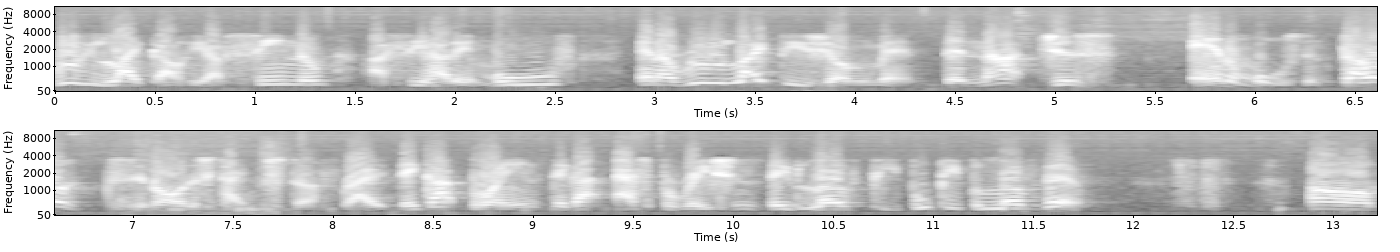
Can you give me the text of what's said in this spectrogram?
really like out here. I've seen them, I see how they move, and I really like these young men. They're not just animals and thugs and all this type of stuff, right? They got brains, they got aspirations, they love people, people love them. Um,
